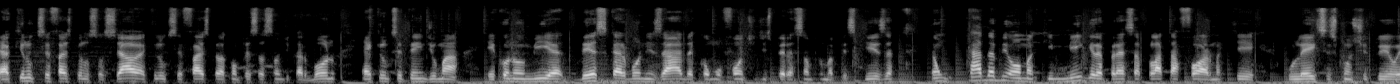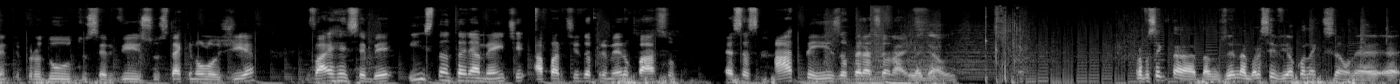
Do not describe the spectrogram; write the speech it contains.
É aquilo que você faz pelo social, é aquilo que você faz pela compensação de carbono, é aquilo que você tem de uma economia descarbonizada como fonte de inspiração para uma pesquisa. Então, cada bioma que migra para essa plataforma que o Laces constituiu entre produtos, serviços, tecnologia, vai receber instantaneamente, a partir do primeiro passo, essas APIs operacionais. Legal? Para você que está tá nos vendo, agora você viu a conexão, né? É,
